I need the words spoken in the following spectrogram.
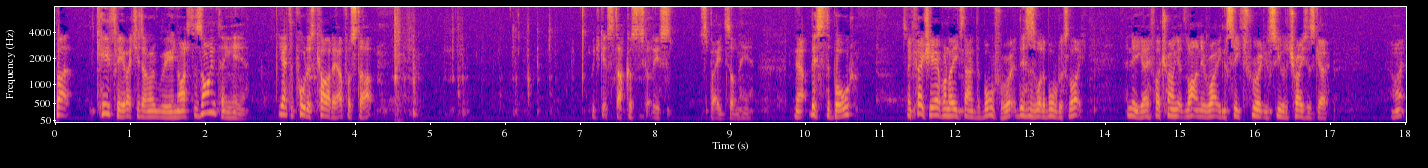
But Keithley have actually done a really nice design thing here. You have to pull this card out for a start. Which gets stuck because it's got these spades on here. Now this is the board. So in case you ever need to know the board for it, this is what the board looks like. And there you go, if I try and get the light on it right, you can see through it, you can see where the traces go. Alright.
